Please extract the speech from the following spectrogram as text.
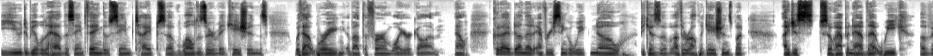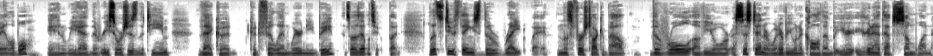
you to be able to have the same thing, those same types of well deserved vacations without worrying about the firm while you're gone. Now, could I have done that every single week? No, because of other obligations, but I just so happened to have that week available and we had the resources, the team that could could fill in where need be. And so I was able to. But let's do things the right way. And let's first talk about the role of your assistant or whatever you want to call them, but you're you're gonna have to have someone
